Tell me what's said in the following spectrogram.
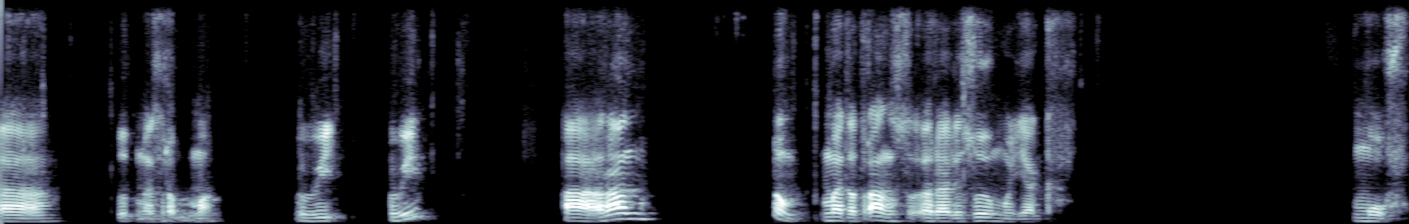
Е, тут ми зробимо V, V. А Run, ну, метод Run реалізуємо як Move.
